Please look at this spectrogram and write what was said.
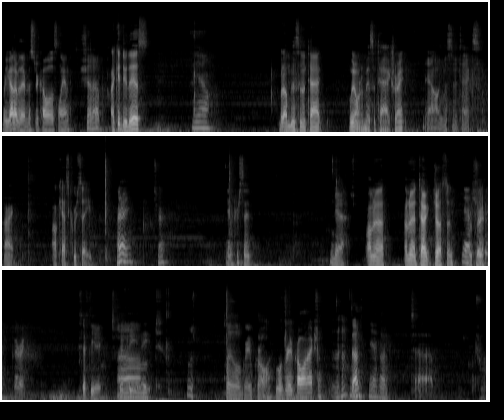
What you got over there, Mr. Colorless Land? Shut up. I could do this, Yeah. But I'm missing attack. We don't want to miss attacks, right? Yeah, I'm missing attacks. All right. I'll cast Crusade. All right, sure. You have a Crusade. Yeah. I'm gonna I'm gonna attack Justin. Yeah, for sure. three. All right. 58. Um, we'll just play a little grave crawl. A little grave crawl in action. Mm-hmm. Done. Yeah, go ahead. Tap. Draw.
